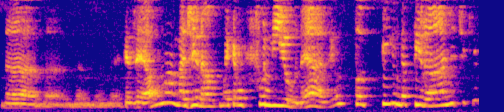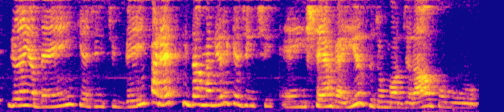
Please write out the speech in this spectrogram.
da, da, da, da. Quer dizer, é uma, imagina como é que é o funil, né? É o topinho da pirâmide que ganha bem, que a gente vê, e parece que da maneira que a gente gente é, enxerga isso, de um modo geral, como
